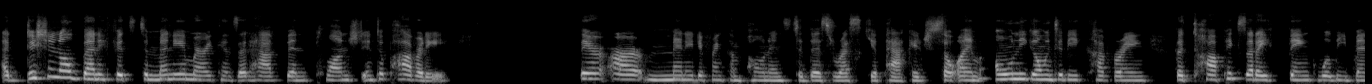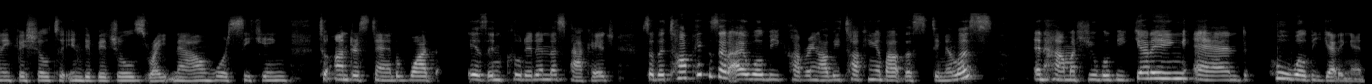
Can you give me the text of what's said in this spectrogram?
additional benefits to many Americans that have been plunged into poverty. There are many different components to this rescue package, so I'm only going to be covering the topics that I think will be beneficial to individuals right now who are seeking to understand what is included in this package. So the topics that I will be covering, I'll be talking about the stimulus and how much you will be getting and who will be getting it.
